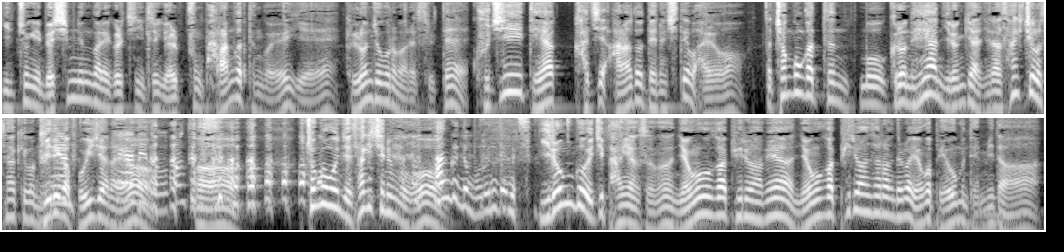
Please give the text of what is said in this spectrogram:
일종의 몇십 년간에 걸친 일종의 열풍 바람 같은 거예요, 이게. 결론적으로 말했을 때 굳이 대학 가지 않아도 되는 시대 와요. 천공 같은 뭐 그런 해안 이런 게 아니라 상식적으로 생각해보면 미래가 보이잖아요. 해안에 너무. 어. 천공은 이제 사기치는 거고. 한글도 모른다면서. 이런 거이지 방향성은 영어가 필요하면 영어가 필요한 사람들만 영어 배우면 됩니다.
